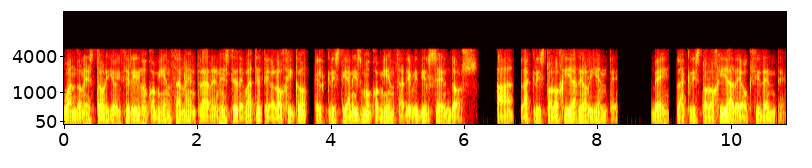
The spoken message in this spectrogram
Cuando Nestorio y Cirilo comienzan a entrar en este debate teológico, el cristianismo comienza a dividirse en dos. A. La cristología de Oriente. B. La cristología de Occidente.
